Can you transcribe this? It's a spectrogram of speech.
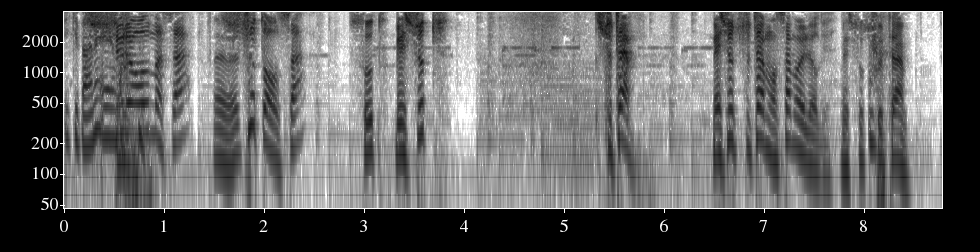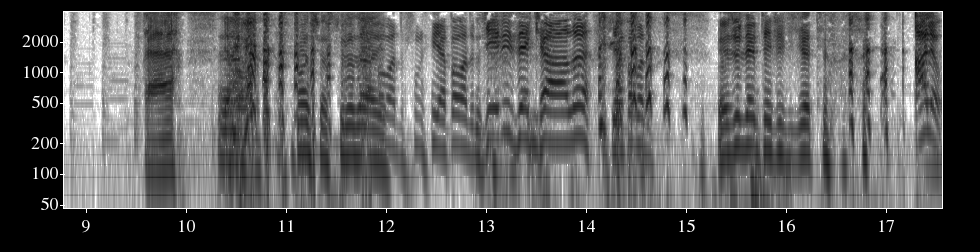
iki tane ev Süre var. olmasa, Evet. Sut olsa, Sut. Mesut Sütem. Mesut Sütem olsam öyle oluyor. Mesut Sütem. Ah, Boş ver süre daha iyi. yapamadım. yapamadım. Geri zekalı. Yapamadım. Özür dilerim Tevfik Fikret. alo.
